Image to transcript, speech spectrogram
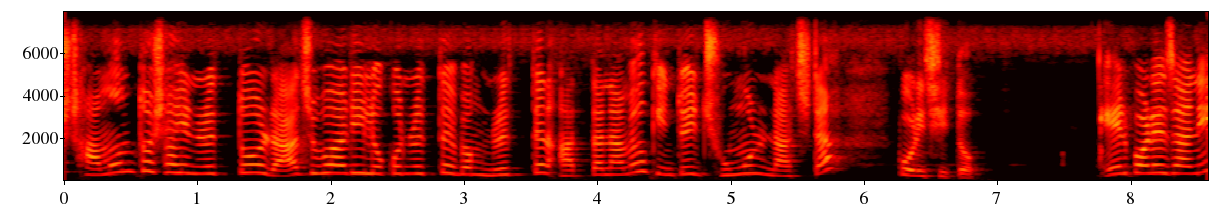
সামন্তশাহী নৃত্য রাজবাড়ি লোকনৃত্য এবং নৃত্যের আত্মা নামেও কিন্তু এই ঝুমুর নাচটা পরিচিত। এরপরে জানি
